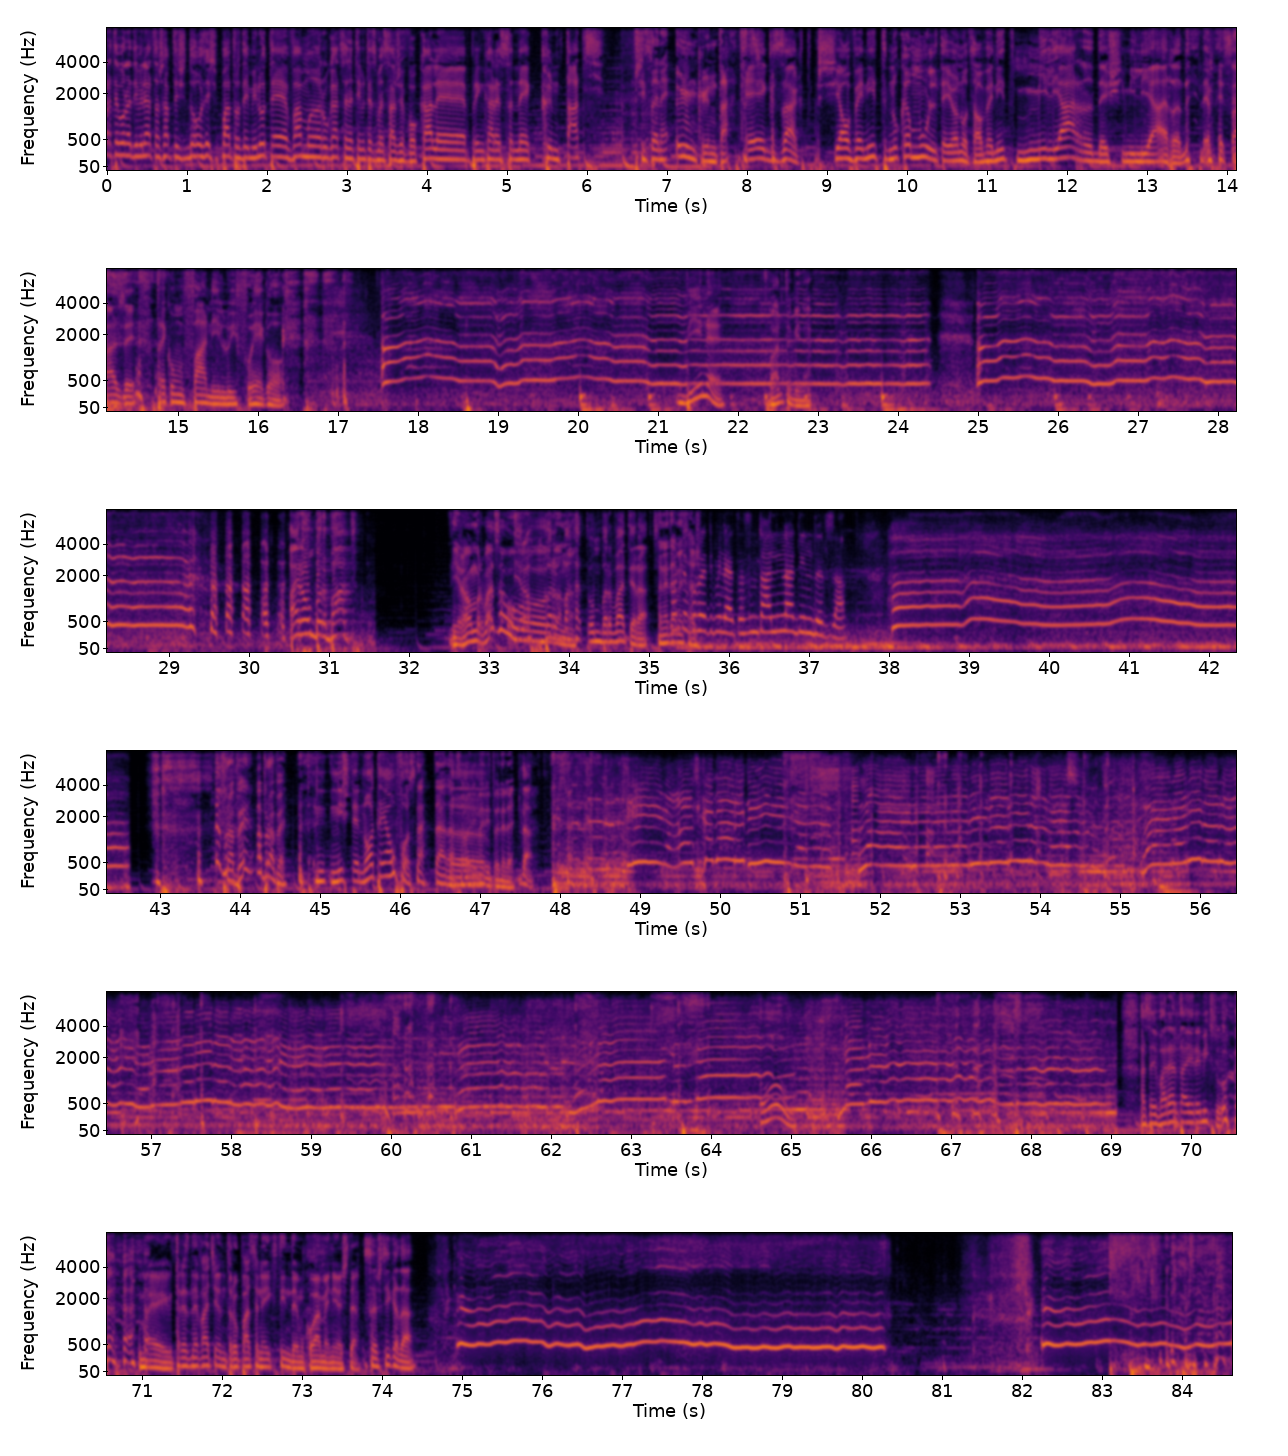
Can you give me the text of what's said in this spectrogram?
Foarte bună dimineața, 7 și 24 de minute. V-am uh, rugat să ne trimiteți mesaje vocale Prin care să ne cântați. Și să ne încântați. Exact. Și au venit, nu că multe, Ionuț Au venit miliarde și miliarde de mesaje Precum fanii lui Fuego. Bine. Foarte bine. Era un bărbat Era un bărbat sau Era o un doamnă? bărbat, un bărbat era Să ne dea Foarte mesaj. bună dimineața, sunt Alina din Dârza. Aproape, aproape. N- Niște note au fost Da, da, da, s-au Uh, nimerit unele. Da Oh! Asta e varianta, e remixul. Băi, trebuie să ne facem trupa să ne extindem cu oamenii ăștia. Să știi că da.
